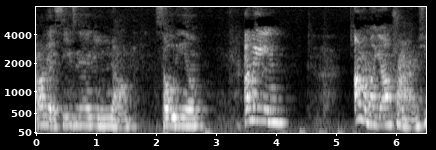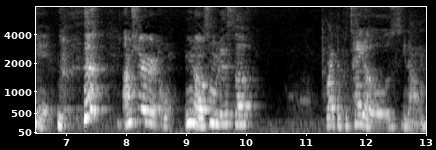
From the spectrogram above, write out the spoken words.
all that seasoning and, you know, sodium. I mean, I don't know, y'all. I'm trying. Shit. I'm sure you know, some of this stuff, like the potatoes, you know,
